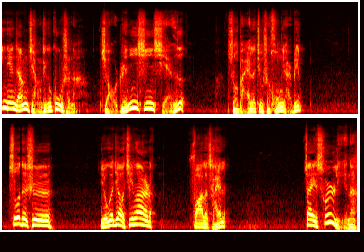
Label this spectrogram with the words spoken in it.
今天咱们讲这个故事呢，叫人心险恶，说白了就是红眼病。说的是有个叫金二的发了财了，在村里呢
